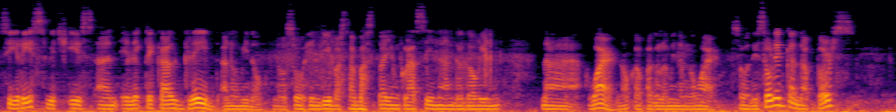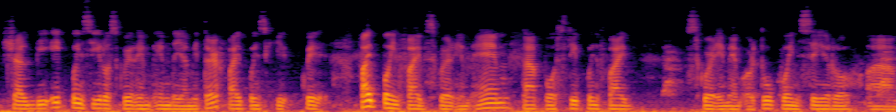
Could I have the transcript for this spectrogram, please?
series which is an electrical grade aluminum no? So hindi basta-basta yung klase na gagawin na wire no? Kapag aluminum na wire. So the solid conductors shall be 8.0 square mm diameter 5.5 square mm tapos 3.5 square mm or 2.0 um,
